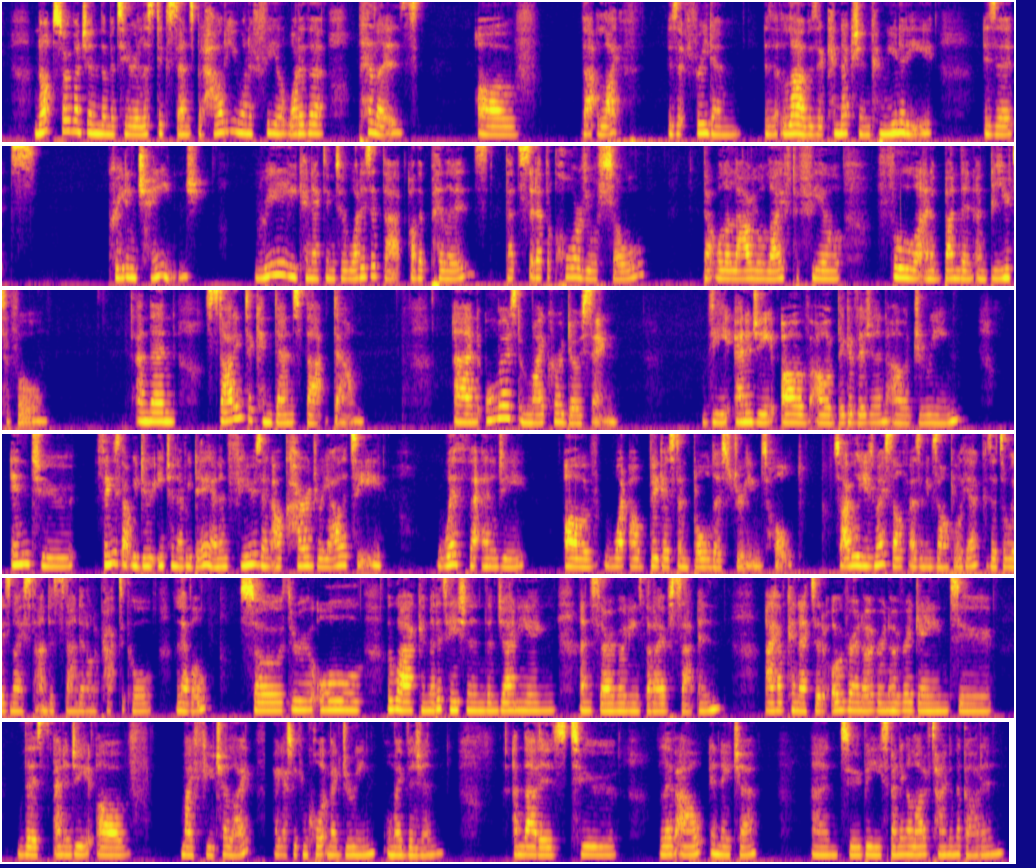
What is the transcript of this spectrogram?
Not so much in the materialistic sense, but how do you want to feel? What are the pillars of that life? Is it freedom? Is it love? Is it connection, community? Is it creating change? Really connecting to what is it that are the pillars that sit at the core of your soul that will allow your life to feel full and abundant and beautiful. And then starting to condense that down and almost micro dosing the energy of our bigger vision, our dream, into things that we do each and every day and infusing our current reality with the energy of what our biggest and boldest dreams hold. So I will use myself as an example here because it's always nice to understand it on a practical level. So through all the work and meditations and journeying and ceremonies that I have sat in, I have connected over and over and over again to this energy of my future life. I guess we can call it my dream or my vision and that is to live out in nature and to be spending a lot of time in the garden,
